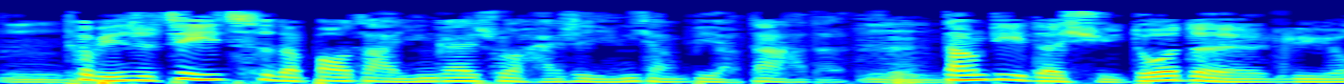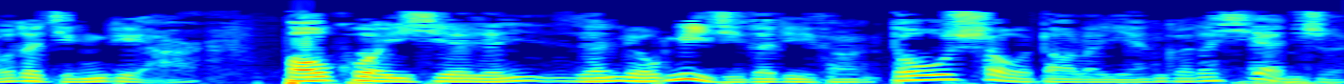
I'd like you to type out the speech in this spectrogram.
嗯，特别是这一次的爆炸，应该说还是影响比较大的。嗯，当地的许多的旅游的景点儿，包括一些人人流密集的地方，都受到了严格的限制。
